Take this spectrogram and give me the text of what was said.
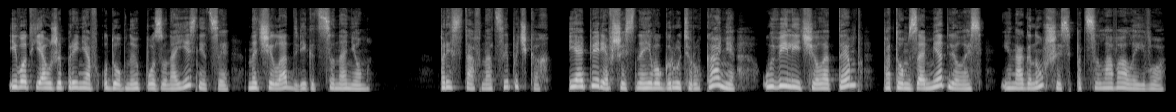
и вот я, уже приняв удобную позу наездницы, начала двигаться на нем. Пристав на цыпочках и, оперевшись на его грудь руками, увеличила темп, потом замедлилась и, нагнувшись, поцеловала его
